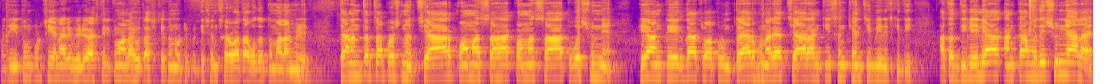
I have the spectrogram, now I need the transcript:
म्हणजे इथून पुढचे येणारे व्हिडिओ असतील किंवा लाईव्ह तासिकेचं नोटिफिकेशन सर्वात अगोदर तुम्हाला मिळेल. त्यानंतरचा प्रश्न चार कॉमा सहा कॉमा सात व शून्य हे अंक एकदाच वापरून तयार होणाऱ्या चार अंकी संख्यांची बेरीज किती? आता दिलेल्या अंकामध्ये शून्य आला आहे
